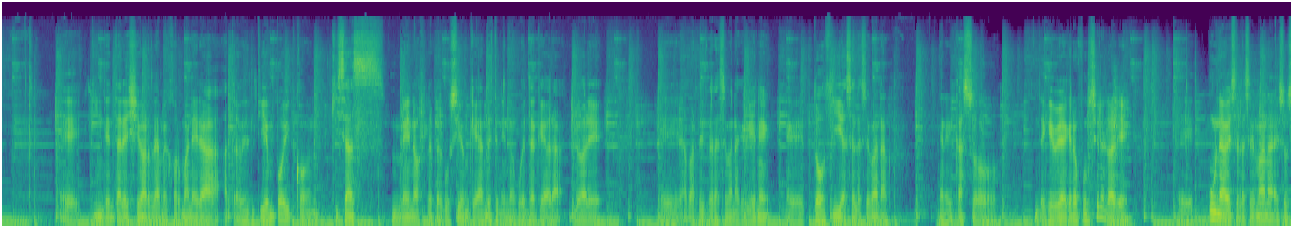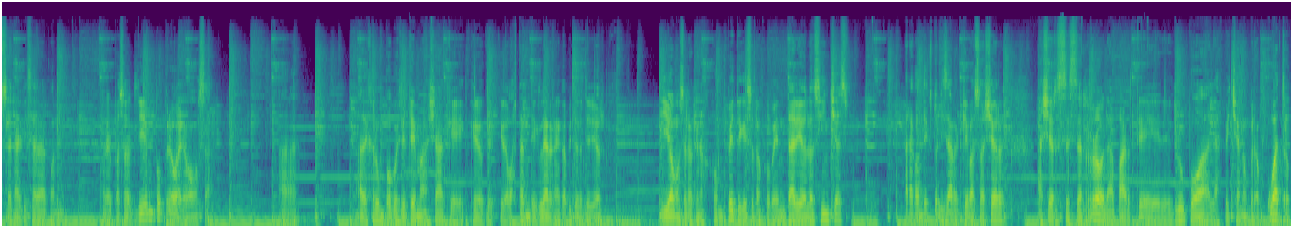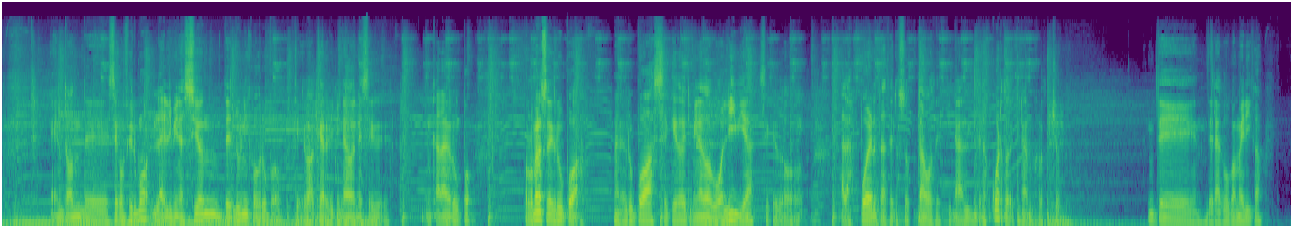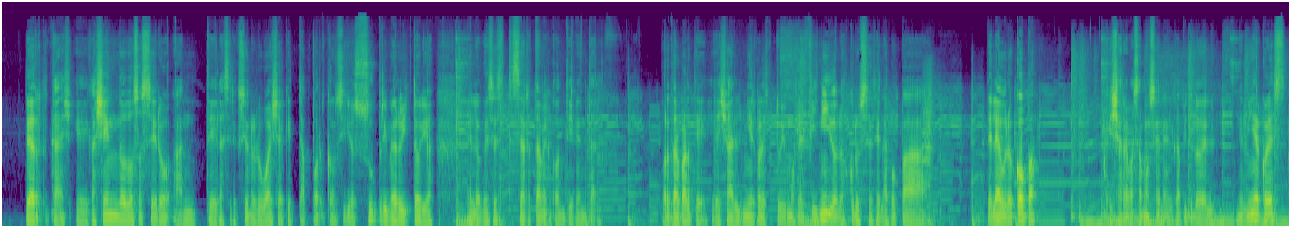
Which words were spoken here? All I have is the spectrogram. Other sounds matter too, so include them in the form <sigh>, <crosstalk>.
eh, intentaré llevar de la mejor manera a través del tiempo y con quizás menos repercusión que antes, teniendo en cuenta que ahora lo haré eh, a partir de la semana que viene, eh, dos días a la semana. En el caso de que vea que no funcione, lo haré una vez a la semana. Eso se analizará con, con el paso del tiempo, pero bueno, vamos a, a, dejar un poco este tema ya que creo que quedó bastante claro en el capítulo anterior y vamos a lo que nos compete, que son los comentarios de los hinchas. Para contextualizar qué pasó ayer, ayer se cerró la parte del grupo A, la fecha número 4, en donde se confirmó la eliminación del único grupo que va a quedar eliminado en, ese, en cada grupo, por lo menos en el grupo A. En el grupo A se quedó eliminado Bolivia, se quedó a las puertas de los octavos de final, de los cuartos de final, mejor dicho, de, de la Copa América. Eh, cayendo 2 a 0 ante la selección uruguaya que consiguió su primera victoria en lo que es este certamen continental. Por otra parte, eh, ya el miércoles tuvimos definidos los cruces de la Copa de la Eurocopa, que ya repasamos en el capítulo del, miércoles.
